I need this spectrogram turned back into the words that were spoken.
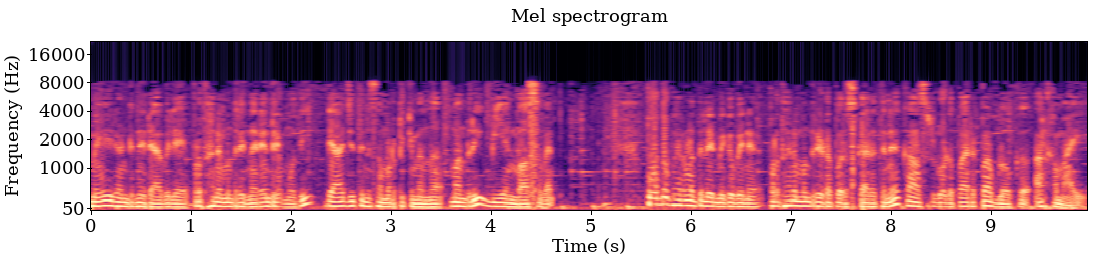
മെയ് രണ്ടിന് രാവിലെ പ്രധാനമന്ത്രി നരേന്ദ്രമോദി രാജ്യത്തിന് സമർപ്പിക്കുമെന്ന് മന്ത്രി വി എൻ വാസവൻ. പൊതുഭരണത്തിലെ മികവിന് പ്രധാനമന്ത്രിയുടെ പുരസ്കാരത്തിന് കാസർകോട് പരപ്പ ബ്ലോക്ക് അർഹമായി.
